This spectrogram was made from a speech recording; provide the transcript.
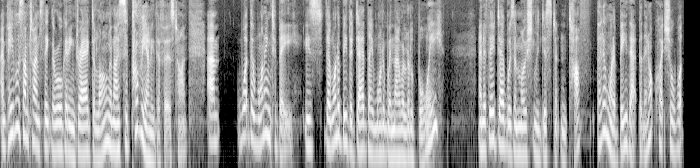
and people sometimes think they're all getting dragged along. And I said, probably only the first time. Um, what they're wanting to be is they want to be the dad they wanted when they were a little boy. And if their dad was emotionally distant and tough, they don't want to be that, but they're not quite sure what,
